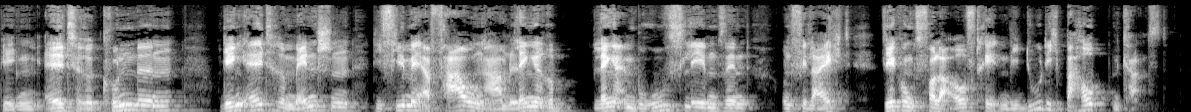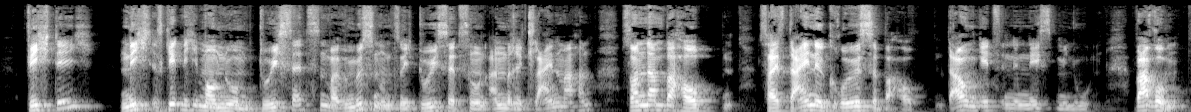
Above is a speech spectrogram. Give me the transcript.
gegen ältere Kunden, gegen ältere Menschen, die viel mehr Erfahrung haben, längere, länger im Berufsleben sind und vielleicht wirkungsvoller auftreten, wie du dich behaupten kannst. Wichtig, nicht, es geht nicht immer nur um Durchsetzen, weil wir müssen uns nicht durchsetzen und andere klein machen, sondern behaupten. Das heißt, deine Größe behaupten. Darum geht es in den nächsten Minuten. Warum?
